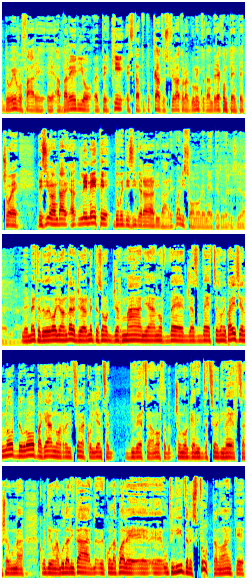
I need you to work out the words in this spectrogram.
dovevo fare eh, a Valerio eh, perché è stato toccato sfiorato l'argomento da Andrea Contenta, e cioè desiderano andare, le mete dove desiderano arrivare. Quali sono le mete dove desiderano arrivare? Le mete dove vogliono andare generalmente sono Germania, Norvegia, Svezia, sono i paesi del nord Europa che hanno una tradizione di accoglienza diversa dalla nostra, c'è un'organizzazizione diversa, c'è una, dire, una modalità eh, con la quale eh, eh, utilizzano e sfruttano anche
